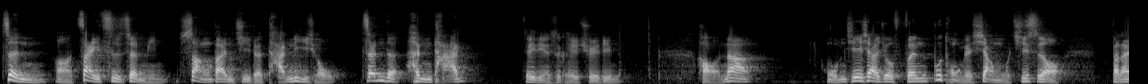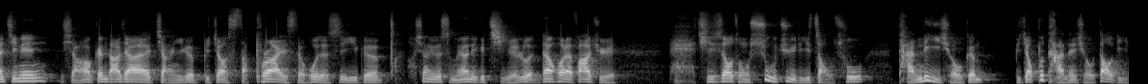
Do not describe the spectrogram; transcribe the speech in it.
证啊，再次证明上半季的弹力球真的很弹，这一点是可以确定的。好，那我们接下来就分不同的项目。其实哦，本来今天想要跟大家讲一个比较 surprise 的，或者是一个好像有什么样的一个结论，但后来发觉，哎，其实要从数据里找出弹力球跟比较不弹的球到底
